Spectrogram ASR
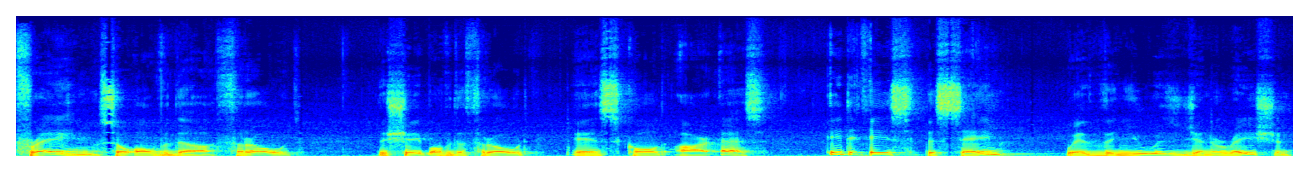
frame, so of the throat. The shape of the throat is called RS. It is the same with the newest generation,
